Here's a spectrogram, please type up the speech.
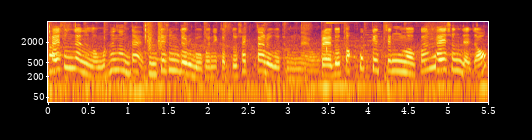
살순대는 너무 흔한데 김치 순대로 먹으니까 또 색다르고 좋네요 그래도 떡볶이 찍먹은 살순대죠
